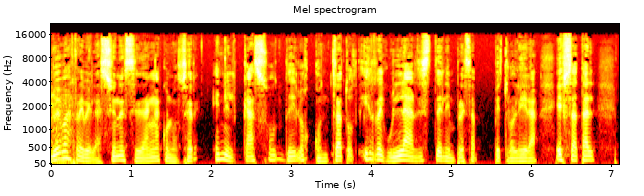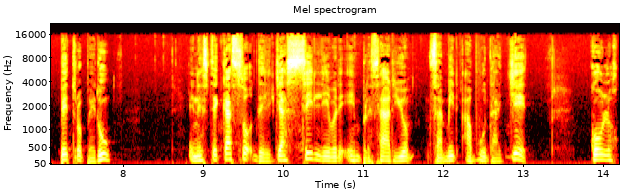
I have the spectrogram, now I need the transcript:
Nuevas revelaciones se dan a conocer en el caso de los contratos irregulares de la empresa petrolera estatal Petroperú. En este caso del ya célebre empresario Samir Abudayet, con los,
